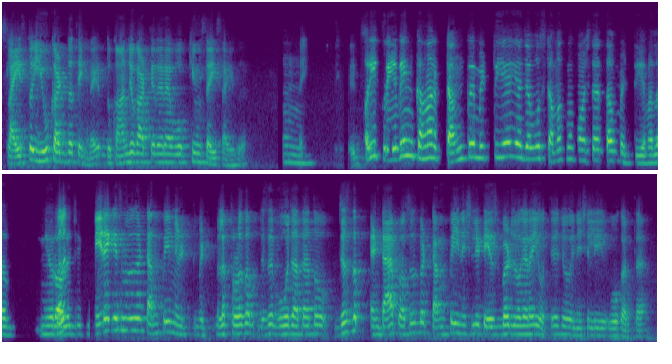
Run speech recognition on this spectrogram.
स्लाइस तो you cut the thing right दुकान जो काट के दे रहा है वो क्यों सही साइज़ है। It's- और ये क्रेविंग कहाँ टंग पे मिटती है या जब वो स्टमक में पहुँचता है तब मिटती है? मतलब न्यूरोलॉजी मेरे केस में तो टंग पे ही मतलब थोड़ा सा जैसे वो हो जाता है तो just the entire process but tongue पे इनिशियली टेस्ट बर्ड्स वगैरह ही होते हैं जो इनिशियली वो करता है।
